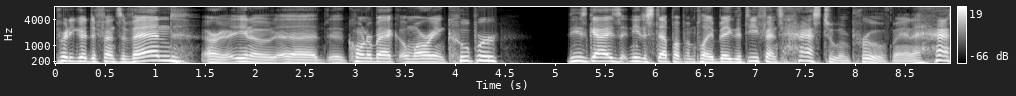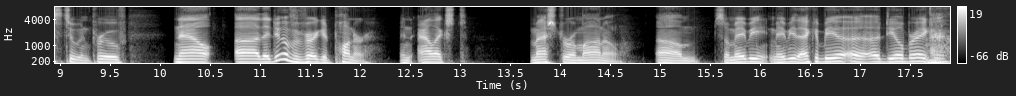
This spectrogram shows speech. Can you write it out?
pretty good defensive end, or you know, uh, cornerback Omarion Cooper. These guys need to step up and play big. The defense has to improve, man. It has to improve. Now, uh, they do have a very good punter in Alex Mastromanno. Um, so maybe maybe that could be a, a deal breaker.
